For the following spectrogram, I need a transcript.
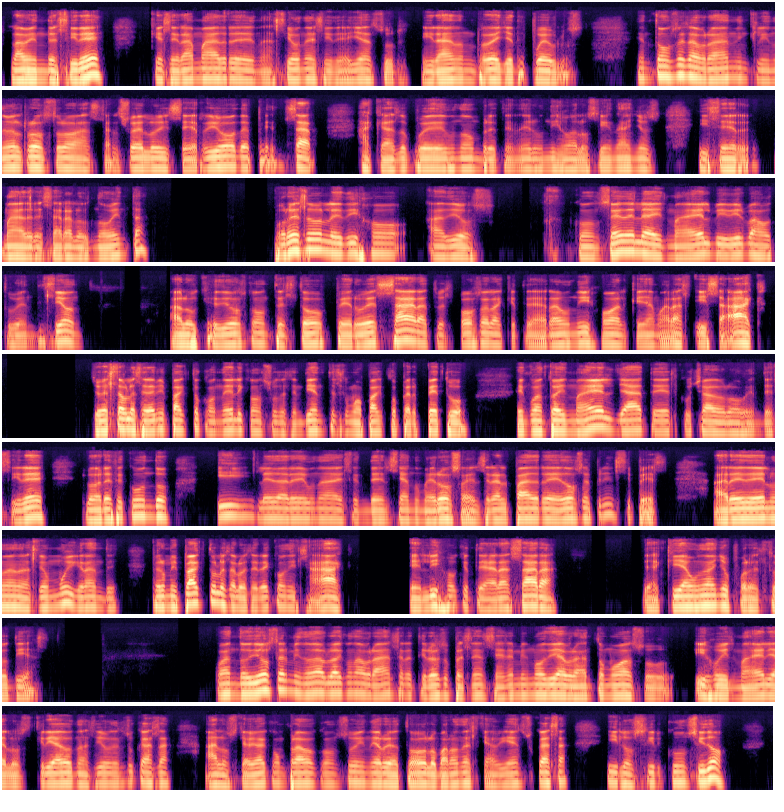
la bendeciré que será madre de naciones y de ella surgirán reyes de pueblos. Entonces Abraham inclinó el rostro hasta el suelo y se rió de pensar, ¿acaso puede un hombre tener un hijo a los 100 años y ser madre Sara a los 90? Por eso le dijo a Dios, concédele a Ismael vivir bajo tu bendición. A lo que Dios contestó, pero es Sara, tu esposa, la que te dará un hijo al que llamarás Isaac. Yo estableceré mi pacto con él y con sus descendientes como pacto perpetuo. En cuanto a Ismael, ya te he escuchado, lo bendeciré, lo haré fecundo y le daré una descendencia numerosa. Él será el padre de doce príncipes. Haré de él una nación muy grande. Pero mi pacto lo estableceré con Isaac, el hijo que te hará Sara, de aquí a un año por estos días. Cuando Dios terminó de hablar con Abraham, se retiró de su presencia. Ese mismo día Abraham tomó a su hijo Ismael y a los criados nacidos en su casa, a los que había comprado con su dinero y a todos los varones que había en su casa, y los circuncidó,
